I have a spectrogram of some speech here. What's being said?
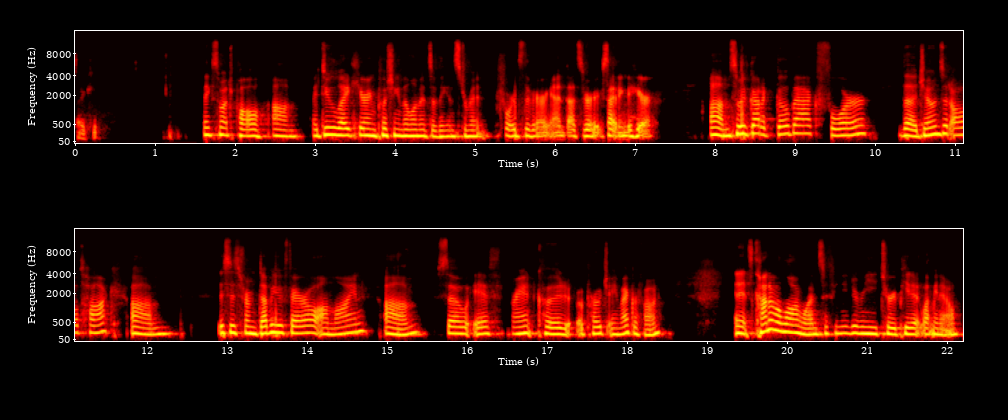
Thank you. Thanks so much, Paul. Um, I do like hearing pushing the limits of the instrument towards the very end. That's very exciting to hear. Um, so we've got to go back for the Jones et al. talk. Um, this is from W. Farrell online. Um, so if Brant could approach a microphone, and it's kind of a long one, so if you need me to repeat it, let me know.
